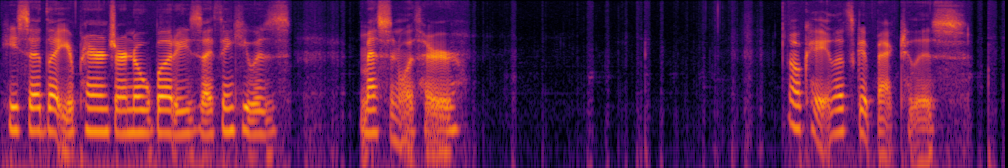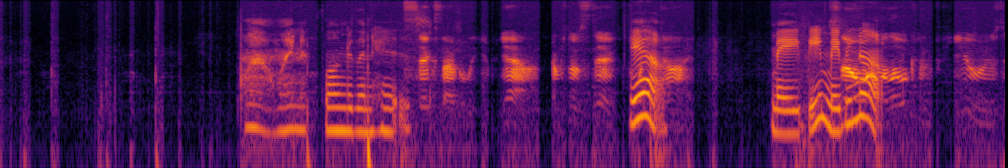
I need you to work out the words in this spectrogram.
he said that your parents are nobodies, I think he was messing with her. Okay, let's get back to this. Wow, mine is longer than his. Six, I believe. Yeah, episode six. Oh yeah. he. Maybe, maybe so, not. I'm a confused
